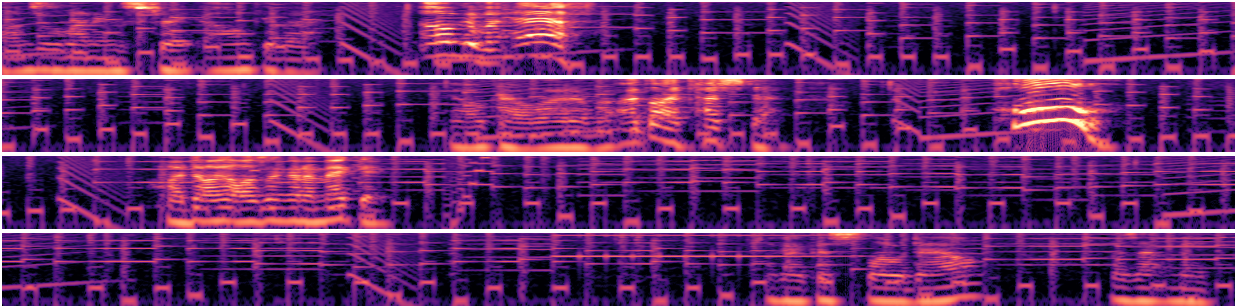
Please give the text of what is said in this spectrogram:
I'm just running straight. I don't give a... I don't give a F! Okay, okay, whatever. I thought I touched that. Oh! I thought I wasn't gonna make it. Slow down? What does that mean?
